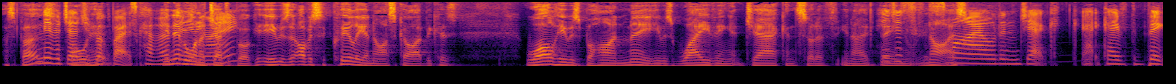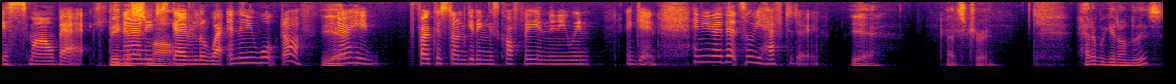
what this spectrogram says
I suppose. Never judge Bald a head. book by its cover. You never want to judge a book. He was obviously clearly a nice guy because while he was behind me, he was waving at Jack and sort of, you know, He being just nice. smiled, and Jack gave the biggest smile back. you Biggest know, and he smile. just gave a little wait, and then he walked off. You know, he focused on getting his coffee, and then he went again. And you know, that's all you have to do. Yeah, that's true. How did we get onto this?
